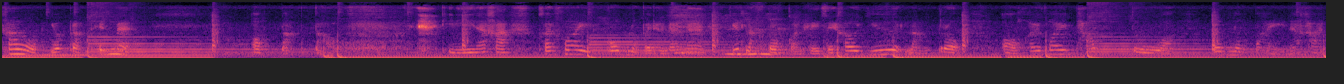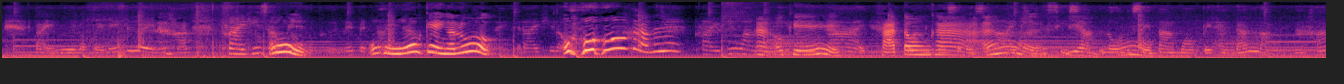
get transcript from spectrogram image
เข้ายกกลับขึ้นมาออกปากเป่า ทีนี้นะคะ ค่อยๆก้มลงไปทางด้านหน้ายืดหลังตรงก่อนหายใจเข้ายืดหลังตรง ออกค่อยๆพับตัวก้มลงไปนะคะไต่มือลงไปเรื่อยๆนะคะ ใครที่จับโอ้ไม่ถึงพื้นไม่เป็นไรโอ้โหนะเก่งอะลูกไหนก็ได้ที่เราโอ้โหขนาดนั้นเลยใครที่วางอะมืโอเคได้ขาตรงค่ะวางมือเอสบายๆอทิ้งศีรเยี่ยษะมลงโอ้สายตามองไปทางด้านหลังนะคะ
